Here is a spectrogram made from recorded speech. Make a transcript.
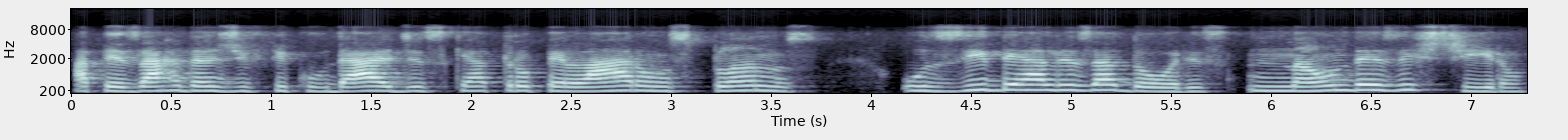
Apesar das dificuldades que atropelaram os planos, os idealizadores não desistiram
